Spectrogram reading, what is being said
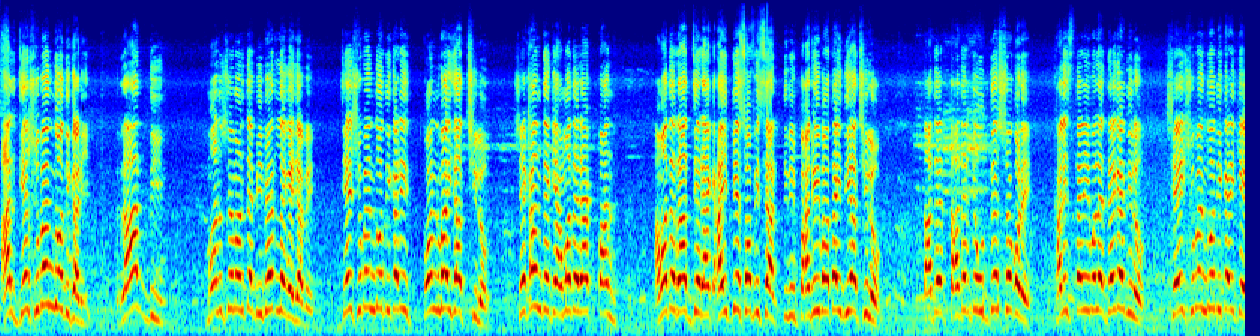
আর যে শুভেন্দু অধিকারী, রাত দিন মানুষের মানুষের বিভেদ লেগে যাবে। যে শুভেন্দু অধিকারী কনভাই যাচ্ছিল, সেখান থেকে আমাদের এক পান, আমাদের রাজ্যের এক আইপিএস অফিসার, তিনি পাগড়ি বাতাই দিয়েছিল। তাদের, তাদেরকে উদ্দেশ্য করে খালিস্তানি বলে দেখে দিল। সেই শুভেন্দু অধিকারীকে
